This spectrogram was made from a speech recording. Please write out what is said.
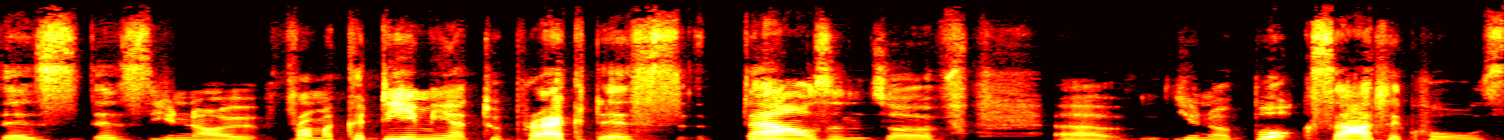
there's there's you know from academia to practice, thousands of uh, you know books, articles,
